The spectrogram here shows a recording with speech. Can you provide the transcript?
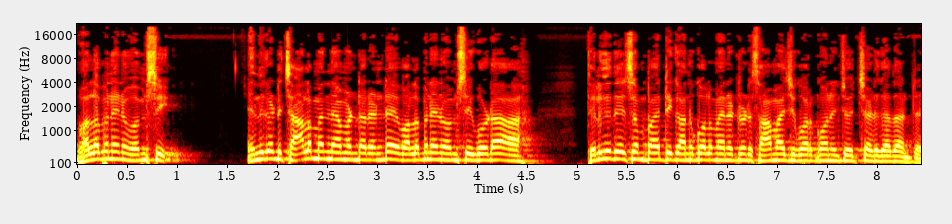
వల్లభనేని వంశీ. ఎందుకంటే చాలామంది ఏమంటారంటే వల్లభనేని వంశీ కూడా తెలుగుదేశం పార్టీకి అనుకూలమైనటువంటి సామాజిక వర్గం నుంచి వచ్చాడు కదా అంటే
